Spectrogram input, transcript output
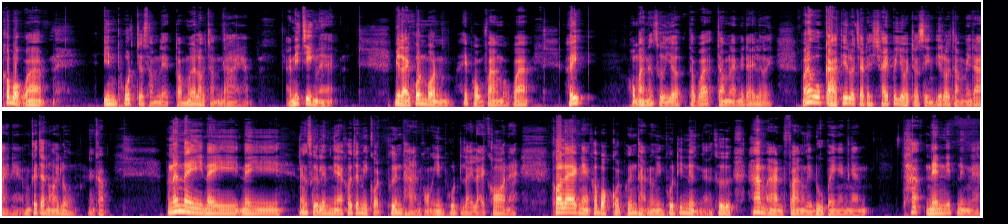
เขาบอกว่า Input จะสำเร็จต่อเมื่อเราจำได้ครับ อันนี้จริงนะฮะมีหลายคนบ่นให้ผมฟังบอกว่าเฮ้ยผมอ่านหนังสือเยอะแต่ว่าจำอะไรไม่ได้เลย เพราะนั้นโอกาสที่เราจะใช้ประโยชน์จากสิ่งที่เราจำไม่ได้เนี่ยมันก็จะน้อยลงนะครับ เพราะนั้นในในใน หนังสือเล่มนี้เขาจะมีกฎพื้นฐานของ Input หลาย ๆ ข้อนะ ข้อแรกเนี่ยเขาบอกกฎพื้นฐานของ Input ที่1อะคือห้ามอ่านฟังหรือดูไปงั้นๆ ถ้าเน้นนิดนึงนะ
